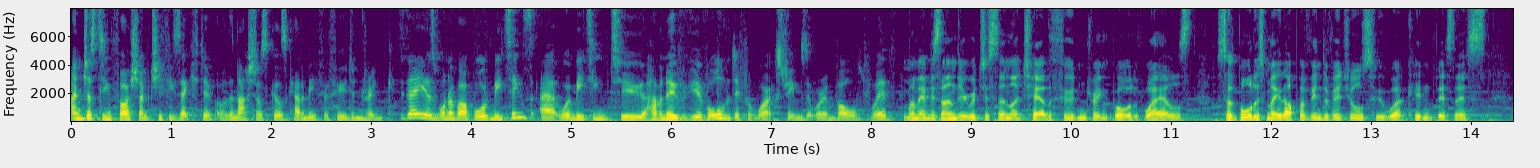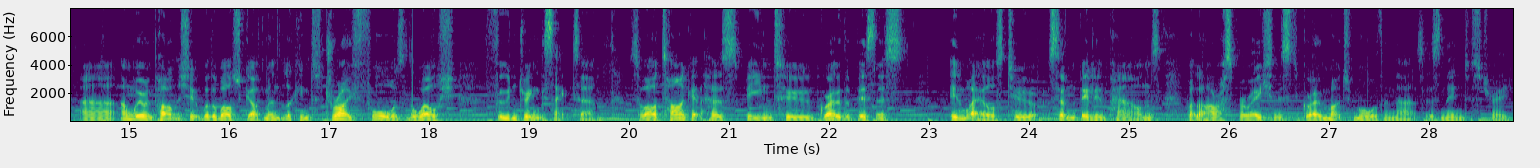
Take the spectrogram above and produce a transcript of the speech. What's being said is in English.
I'm Justine Fosh, I'm Chief Executive of the National Skills Academy for Food and Drink. Today is one of our board meetings. Uh, we're meeting to have an overview of all the different work streams that we're involved with. My name is Andy Richardson, I chair the Food and Drink Board of Wales. So the board is made up of individuals who work in business uh, and we're in partnership with the Welsh Government looking to drive forward the Welsh food and drink sector. So our target has been to grow the business in Wales to £7 billion, but our aspiration is to grow much more than that as an industry.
